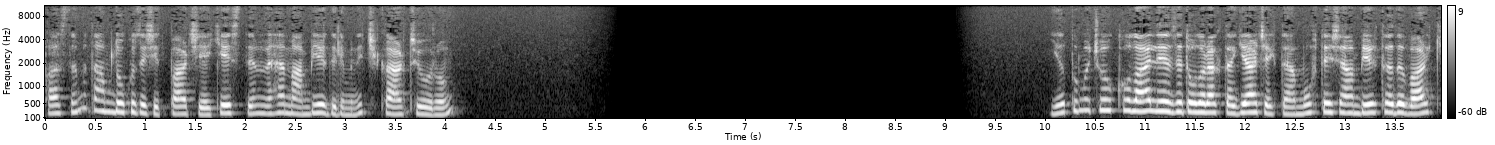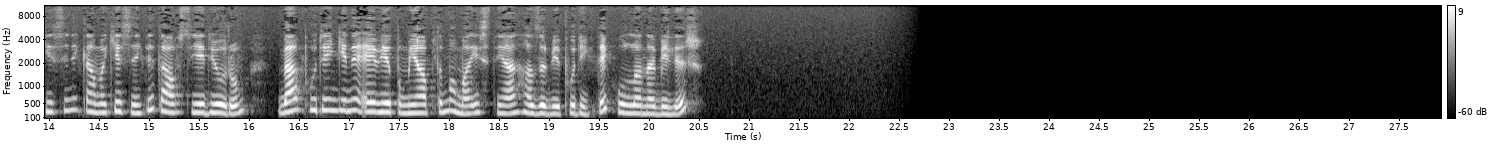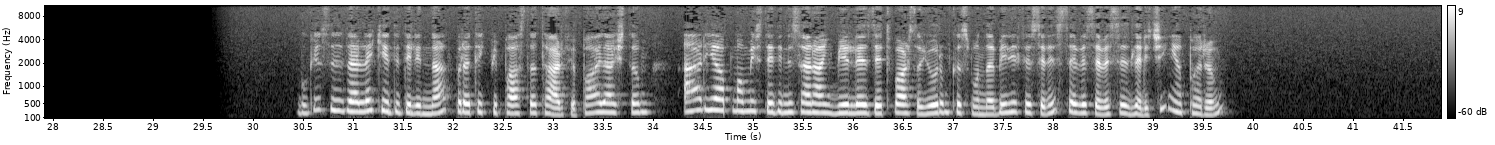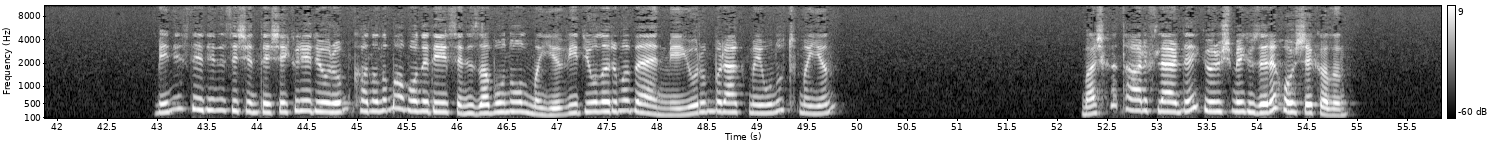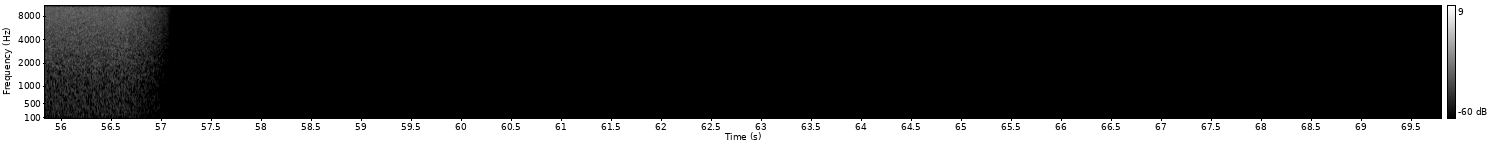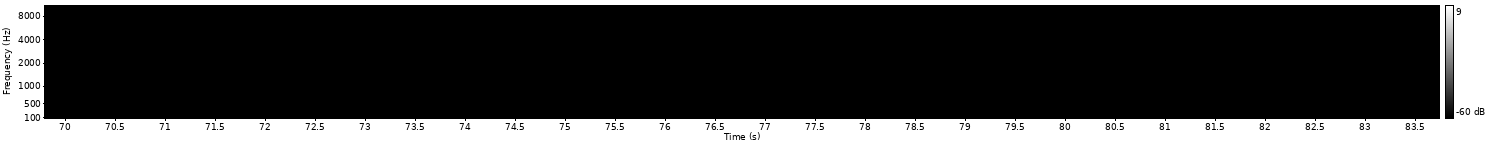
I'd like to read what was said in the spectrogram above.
Pastamı tam 9 eşit parçaya kestim ve hemen bir dilimini çıkartıyorum. Yapımı çok kolay, lezzet olarak da gerçekten muhteşem bir tadı var. Kesinlikle ama kesinlikle tavsiye ediyorum. Ben pudingini ev yapımı yaptım ama isteyen hazır bir puding de kullanabilir. Bugün sizlerle kedi dilinden pratik bir pasta tarifi paylaştım. Eğer yapmamı istediğiniz herhangi bir lezzet varsa yorum kısmında belirtirseniz seve seve sizler için yaparım. Beni izlediğiniz için teşekkür ediyorum. Kanalıma abone değilseniz abone olmayı, videolarımı beğenmeyi, yorum bırakmayı unutmayın. Başka tariflerde görüşmek üzere, hoşçakalın.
